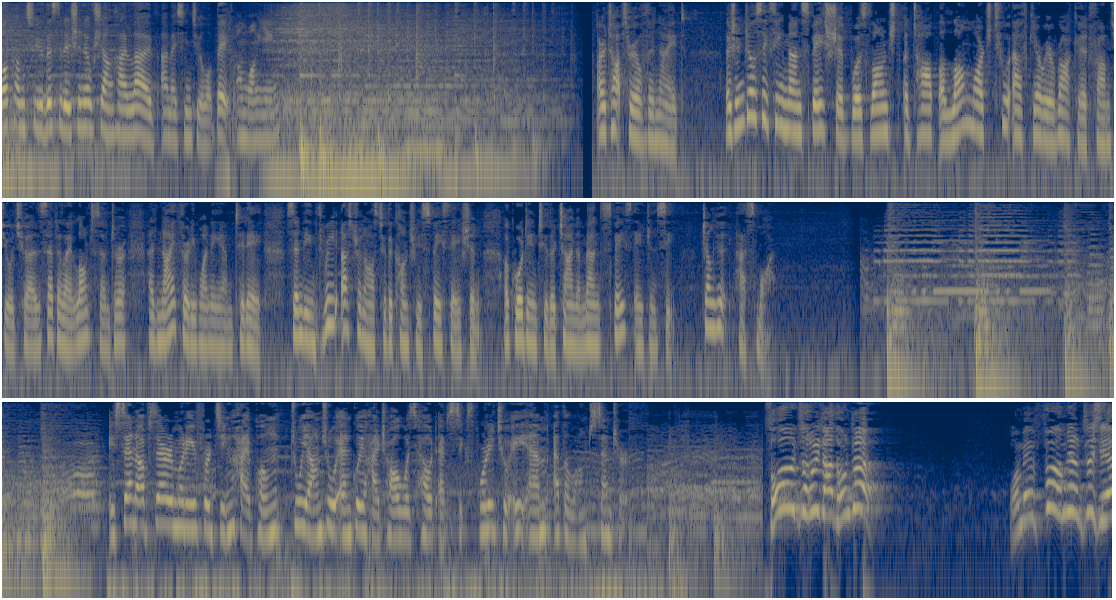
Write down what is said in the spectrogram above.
Welcome to this edition of Shanghai Live. I'm Xin Bei. I'm Wang Ying. Our top story of the night. The Shenzhou 16-man spaceship was launched atop a Long March 2F carrier rocket from Jiuquan Satellite Launch Center at 9:31 a.m. today, sending three astronauts to the country's space station, according to the China Manned Space Agency. Zhang Yue has more. A send-off ceremony for Jing Haipeng, Zhu Yangzhu, and Gui Haichao was held at 6:42 a.m. at the launch center. 总指挥长同志，我们奉命执行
